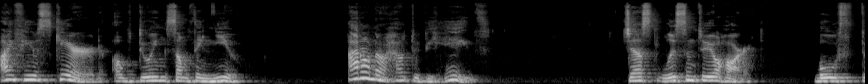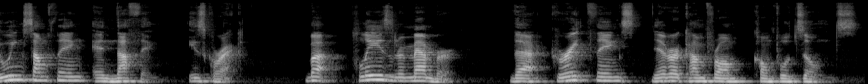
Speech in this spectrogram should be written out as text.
I feel scared of doing something new. I don't know how to behave. Just listen to your heart. Both doing something and nothing is correct. But please remember that great things never come from comfort zones.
